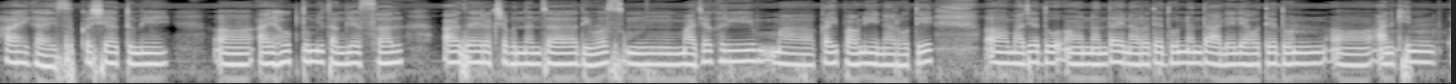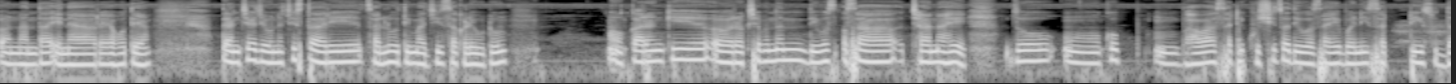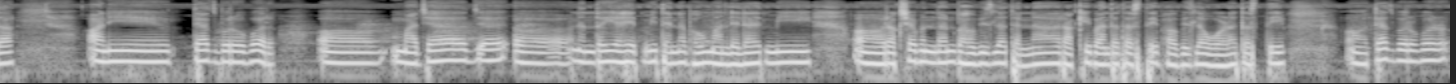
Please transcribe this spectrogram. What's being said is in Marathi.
हाय गायज कसे आहात तुम्ही? आय होप तुम्ही चांगले असाल. आज आहे रक्षाबंधनचा दिवस. माझ्या घरी मा काही पाहुणे येणार होते. माझ्या दो नंदा येणार होत्या. दोन नंदा आलेल्या होत्या. दोन आणखीन नंदा येणाऱ्या होत्या. त्यांच्या जेवणाचीच तयारी चालू होती माझी सकाळी उठून. कारण की रक्षाबंधन दिवस असा छान आहे. जो खूप भावासाठी खुशीचा दिवस आहे. बहिणीसाठी सुद्धा. आणि त्याचबरोबर माझ्या ज्या नंदाई आहेत मी त्यांना भाऊ मानलेले आहेत मी रक्षाबंधन भाऊबीजला त्यांना राखी बांधत असते भाऊबीजला ओवाळत असते. त्याचबरोबर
